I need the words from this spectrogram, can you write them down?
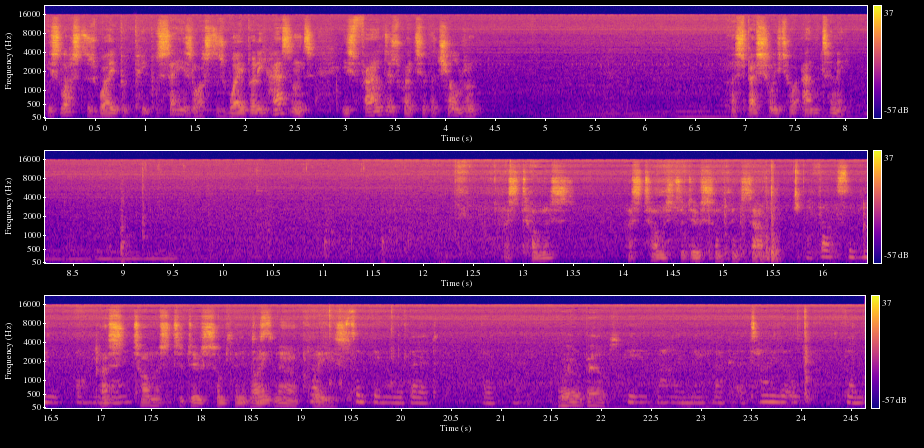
He's lost his way, but people say he's lost his way, but he hasn't. He's found his way to the children, especially to Anthony. Ask Thomas. Ask Thomas to do something, Sam. I felt something on the Ask bed. Thomas to do something right Just now, please. Something on the bed. Whereabouts? Here behind me, like a tiny little thump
